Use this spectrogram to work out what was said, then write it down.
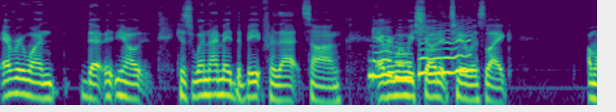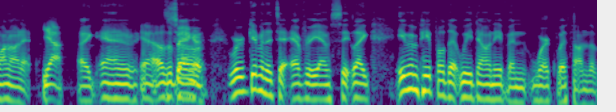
everyone that you know because when i made the beat for that song everyone we showed it to was like i want on it Yeah, like and Yeah, it was a so banger. we're giving it to every mc like even people that we don't even work with on the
